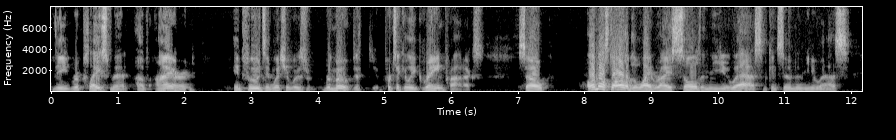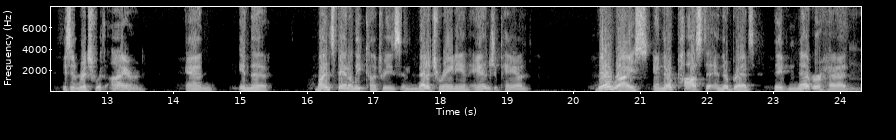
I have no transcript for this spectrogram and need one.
the replacement of iron in foods in which it was removed, particularly grain products. So almost all of the white rice sold in the U.S. and consumed in the U.S. is enriched with iron, and in the Mindspan elite countries in Mediterranean and Japan, their rice and their pasta and their breads, they've never had hmm.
